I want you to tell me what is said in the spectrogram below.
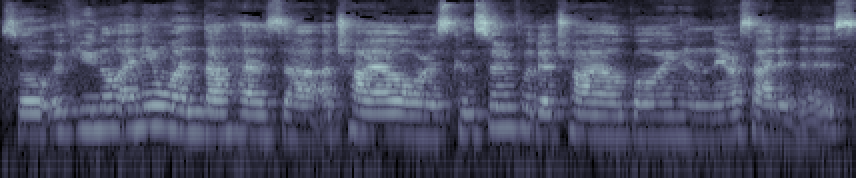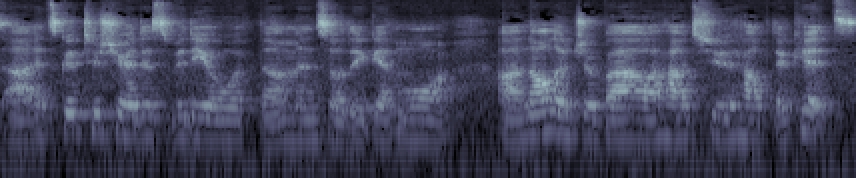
So if you know anyone that has uh, a child or is concerned for their child going in nearsightedness, uh, it's good to share this video with them and so they get more uh, knowledge about how to help their kids.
